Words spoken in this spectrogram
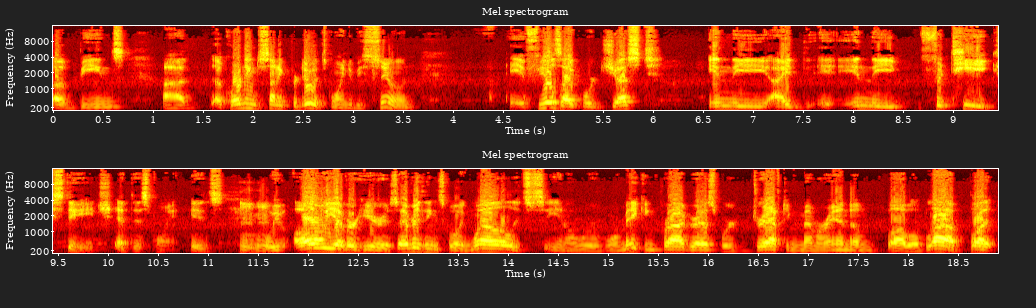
of beans. Uh, according to Sonny Perdue, it's going to be soon. It feels like we're just in the in the fatigue stage at this point. It's mm-hmm. we all we ever hear is everything's going well. It's you know we're we're making progress. We're drafting memorandum. Blah blah blah. But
